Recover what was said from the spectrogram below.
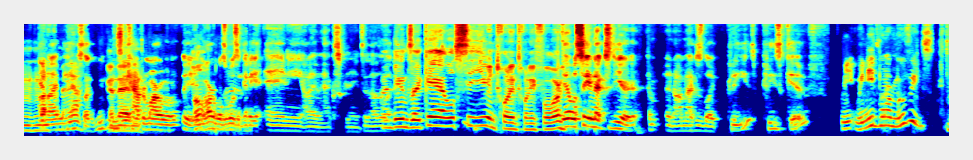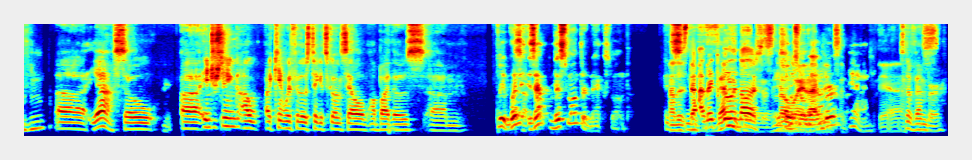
Mhm. on IMAX. Yeah. Like And then- Captain Marvel, Oh. Marvels wasn't going to get any IMAX screens, and I was And like, Dune's like, yeah, we'll see you in 2024. "Yeah, we'll see you next year." And, and IMAX is like, "Please, please give." we, we need more movies. Mhm. Uh, yeah. So uh, interesting. I, I can't wait for those tickets to go on sale. I'll buy those. Um, Wait, when So- is that? This month or next month? Now, it's does that make a billion dollars? There's no Is it way that November? makes it. Yeah, Yeah, it's November.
